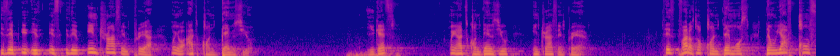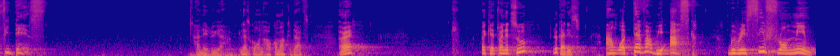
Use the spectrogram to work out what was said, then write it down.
It's, a, it's, it's, it's an entrance in prayer when your heart condemns you. You get? When your heart condemns you, entrance in prayer. It says, if God does not condemn us, then we have confidence. Hallelujah. Let's go on. I'll come back to that. All right? Okay, 22. Look at this. And whatever we ask, we receive from Him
